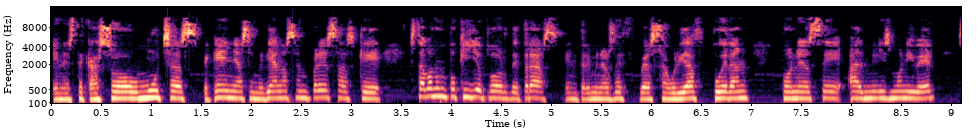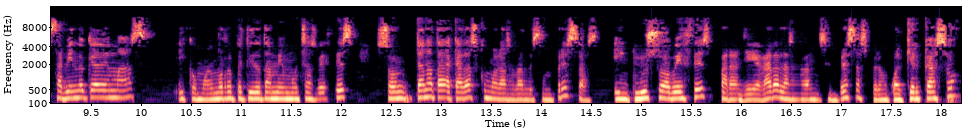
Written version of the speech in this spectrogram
en este caso, muchas pequeñas y medianas empresas que estaban un poquillo por detrás en términos de ciberseguridad puedan ponerse al mismo nivel, sabiendo que además y como hemos repetido también muchas veces, son tan atacadas como las grandes empresas, incluso a veces para llegar a las grandes empresas, pero en cualquier caso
